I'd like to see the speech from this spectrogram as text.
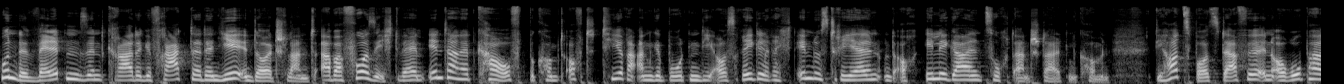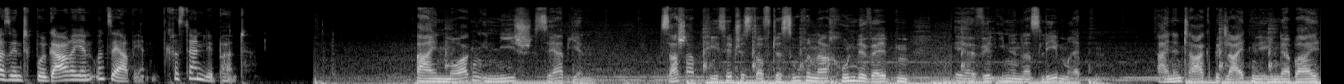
Hundewelpen sind gerade gefragter denn je in Deutschland. Aber Vorsicht, wer im Internet kauft, bekommt oft Tiere angeboten, die aus regelrecht industriellen und auch illegalen Zuchtanstalten kommen. Die Hotspots dafür in Europa sind Bulgarien und Serbien. Christian Lippert. Ein Morgen in Nisch, Serbien. Sascha Pesic ist auf der Suche nach Hundewelpen. Er will ihnen das Leben retten. Einen Tag begleiten wir ihn dabei.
